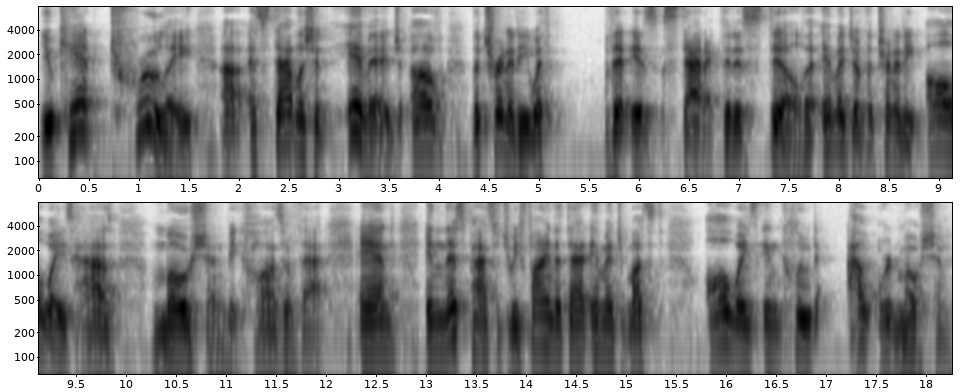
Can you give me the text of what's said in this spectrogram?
you can't truly uh, establish an image of the Trinity with that is static, that is still. The image of the Trinity always has motion because of that. And in this passage, we find that that image must always include outward motion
